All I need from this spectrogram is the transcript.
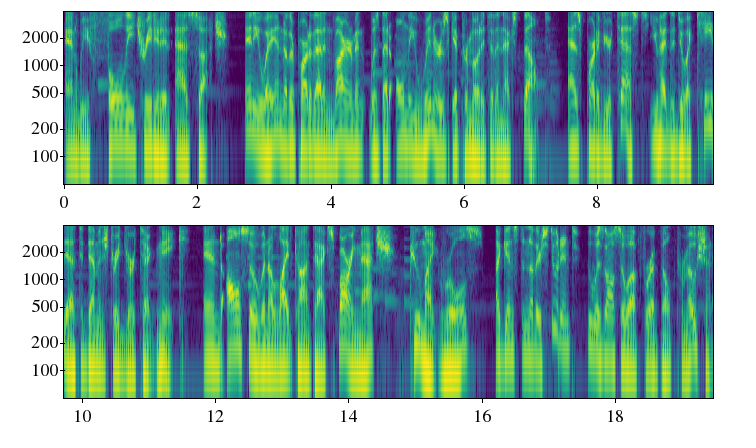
and we fully treated it as such. Anyway, another part of that environment was that only winners get promoted to the next belt. As part of your test, you had to do a kata to demonstrate your technique, and also win a light contact sparring match, Kumite rules, against another student who was also up for a belt promotion.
